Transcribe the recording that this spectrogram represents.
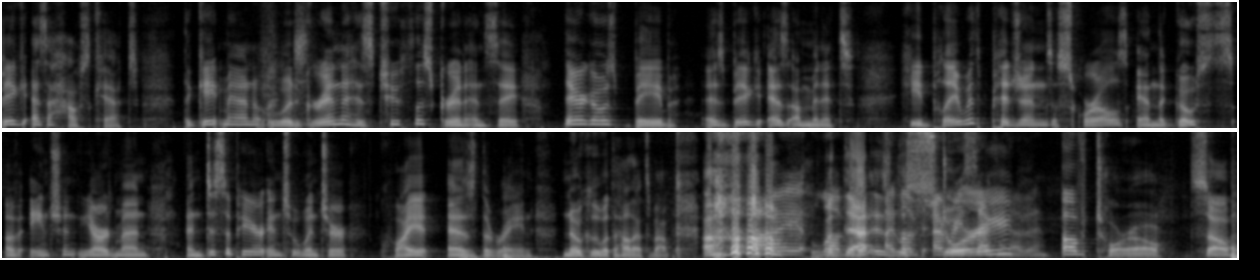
big as a house cat. The gateman would grin his toothless grin and say, "There goes Babe, as big as a minute." He'd play with pigeons, squirrels, and the ghosts of ancient yardmen, and disappear into winter, quiet as the rain. No clue what the hell that's about. I loved but that is it. is I the story of it. of Toro. So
